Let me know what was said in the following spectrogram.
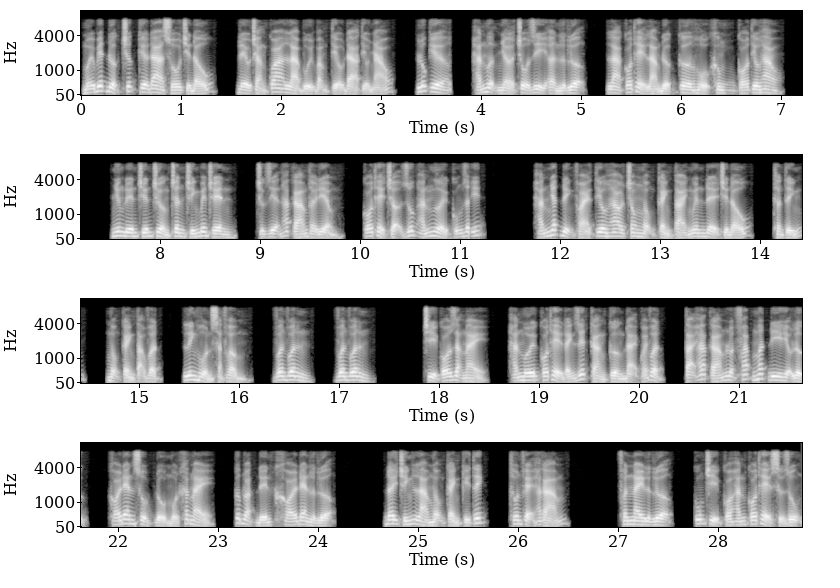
mới biết được trước kia đa số chiến đấu, đều chẳng qua là bụi bặm tiểu đả tiểu nháo, lúc kia, hắn mượn nhờ chỗ gì ẩn lực lượng, là có thể làm được cơ hồ không có tiêu hao nhưng đến chiến trường chân chính bên trên, trực diện hắc ám thời điểm, có thể trợ giúp hắn người cũng rất ít. Hắn nhất định phải tiêu hao trong ngộng cảnh tài nguyên để chiến đấu, thần tính, ngộng cảnh tạo vật, linh hồn sản phẩm, vân vân vân vân. Chỉ có dạng này, hắn mới có thể đánh giết càng cường đại quái vật, tại hắc ám luật pháp mất đi hiệu lực, khói đen sụp đổ một khắc này, cướp đoạt đến khói đen lực lượng. Đây chính là mộng cảnh kỳ tích, thôn vệ hắc ám. Phần này lực lượng, cũng chỉ có hắn có thể sử dụng,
